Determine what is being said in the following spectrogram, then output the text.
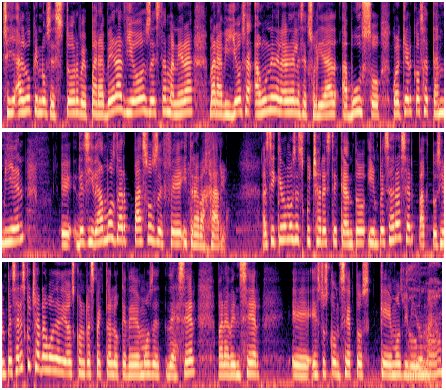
si hay algo que nos estorbe para ver a Dios de esta manera maravillosa, aún en el área de la sexualidad, abuso, cualquier cosa, también eh, decidamos dar pasos de fe y trabajarlo. Así que vamos a escuchar este canto y empezar a hacer pactos y empezar a escuchar la voz de Dios con respecto a lo que debemos de, hacer para vencer eh, estos conceptos que hemos vivido mal.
